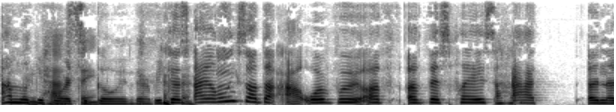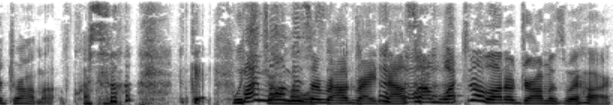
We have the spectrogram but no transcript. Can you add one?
I'm in looking forward to going there because I only saw the outward view of, of this place Uh-huh. at in a drama, of course. okay. Which My mom drama is was that? around right now, so I'm watching a lot of dramas with her.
